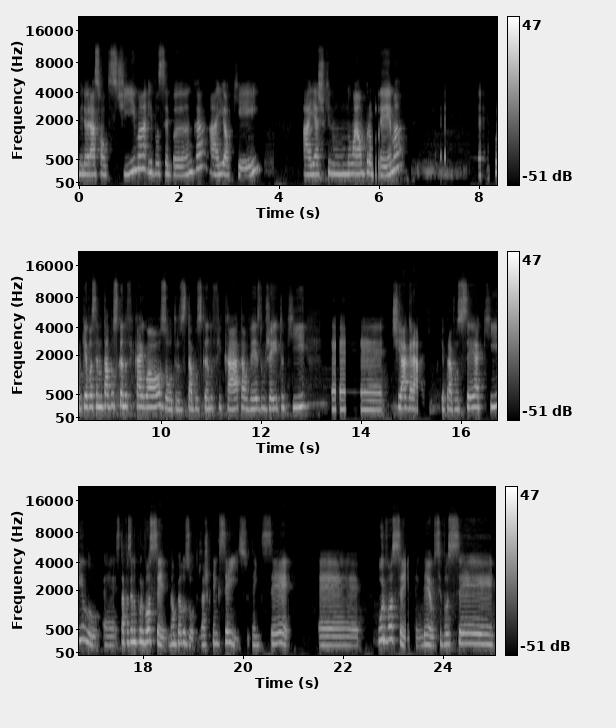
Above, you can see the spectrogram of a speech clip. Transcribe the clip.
melhorar sua autoestima e você banca, aí ok. Aí acho que não, não é um problema, porque você não está buscando ficar igual aos outros, está buscando ficar talvez de um jeito que é, é, te agrade. Porque para você aquilo é, está fazendo por você, não pelos outros. Acho que tem que ser isso, tem que ser é, por você, entendeu? Se você,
